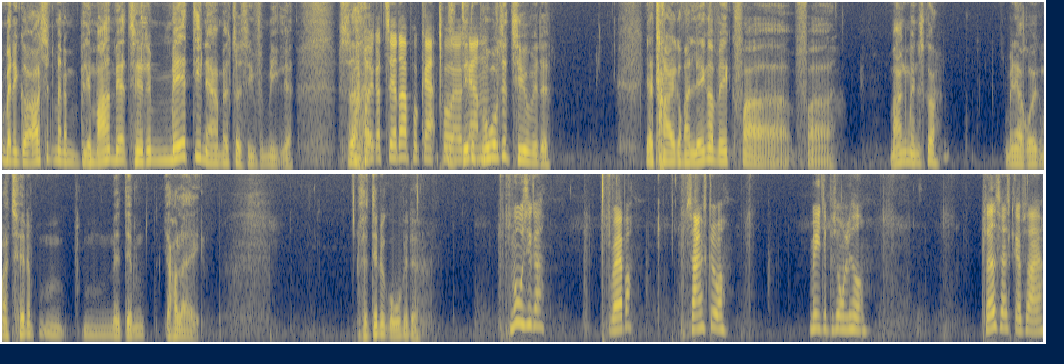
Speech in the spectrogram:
Men det gør også, at man bliver meget mere til det med de nærmeste af sin familie. Så Man rykker tættere på, på altså, det er det positive ved det. Jeg trækker mig længere væk fra, fra mange mennesker, men jeg rykker mig tættere med dem, jeg holder af. Så det er det gode ved det. Musiker, rapper, sangskriver, mediepersonlighed, pladeselskabsejer.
